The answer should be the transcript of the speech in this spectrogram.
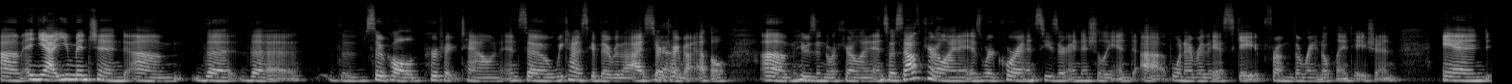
um, and yeah, you mentioned um, the the the so-called perfect town. And so we kind of skipped over that. I started yeah. talking about ethel um, who's in north carolina. And so south carolina is where cora and caesar initially end up whenever they escape from the randall plantation. And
